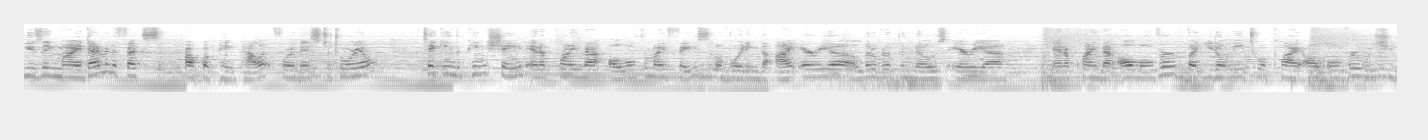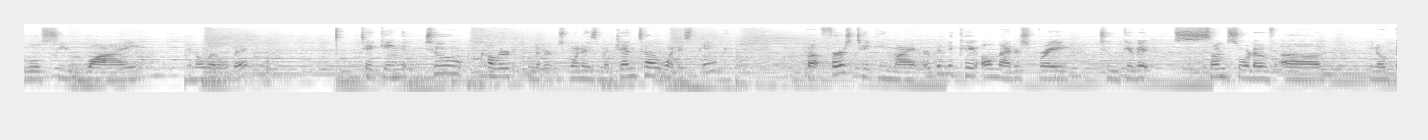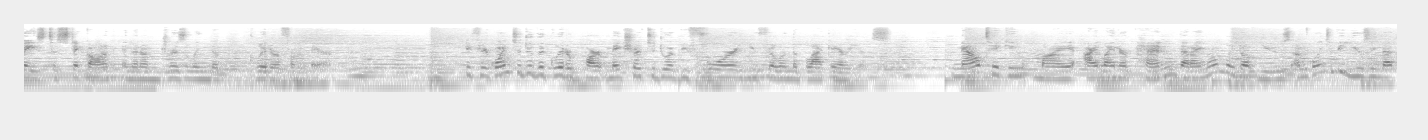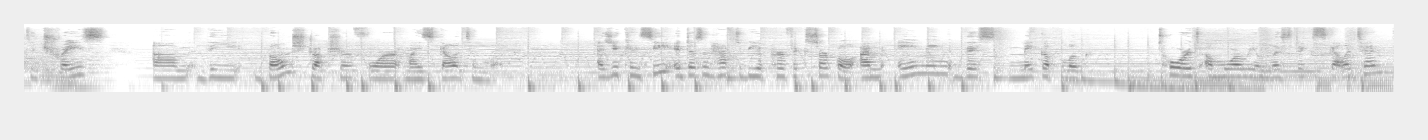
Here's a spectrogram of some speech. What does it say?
Using my Diamond FX Aqua Paint palette for this tutorial, taking the pink shade and applying that all over my face, avoiding the eye area, a little bit of the nose area, and applying that all over, but you don't need to apply all over, which you will see why in a little bit. Taking two colored glitters, one is magenta, one is pink, but first taking my Urban Decay All Nighter Spray to give it some sort of, uh, you know, base to stick on, and then I'm drizzling the glitter from there. If you're going to do the glitter part, make sure to do it before you fill in the black areas. Now taking my eyeliner pen that I normally don't use, I'm going to be using that to trace um, the bone structure for my skeleton look. As you can see, it doesn't have to be a perfect circle. I'm aiming this makeup look towards a more realistic skeleton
